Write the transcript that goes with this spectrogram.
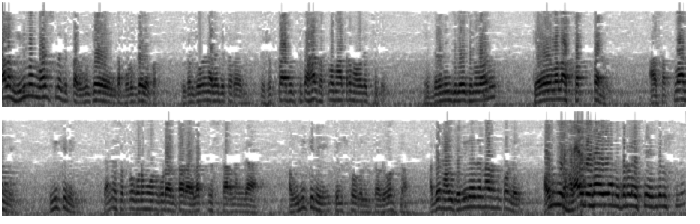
చాలా మినిమం వర్డ్స్లో చెప్తారు. ఊరికే ఇంత పొడుగ్గా చెప్పరు. ఇక్కడ చూడండి అలా చెప్పారు ఆయన. సుషుప్తాదుస్థిత సత్వ మాత్రం అవగచ్చతి. నిద్ర నుంచి లేచిన వాడు కేవల సత్తని ఆ సత్వాన్ని ఉనికిని దాన్ని సత్వగుణము అని కూడా అంటారు ఎలక్ట్రిక్స్ కారణంగా. ఆ ఉనికిని తెలుసుకోగలుగుతాడు అంటున్నారు. అదే మాకు తెలియలేదన్నారు అనుకోండి. అవును మీరు హడావిడి హడావిడిగా నిద్రలేస్తే ఏం తెలుస్తుంది?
